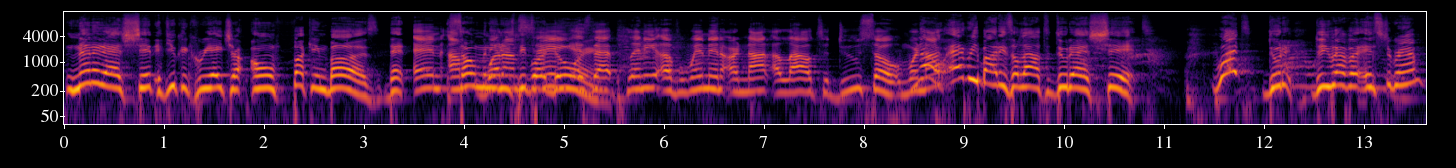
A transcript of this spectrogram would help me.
none of that shit if you can create your own fucking buzz that And um, so many what of these I'm people are doing. is that plenty of women are not allowed to do so. We're no, not. everybody's allowed to do that shit. What? Do it, do you have an Instagram?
